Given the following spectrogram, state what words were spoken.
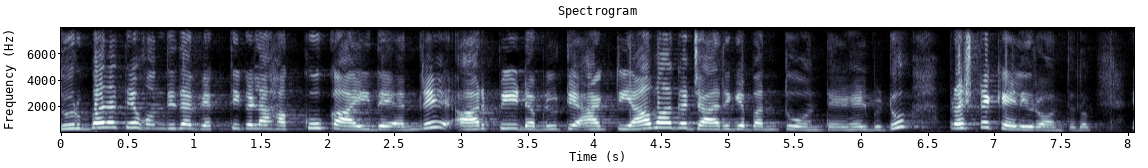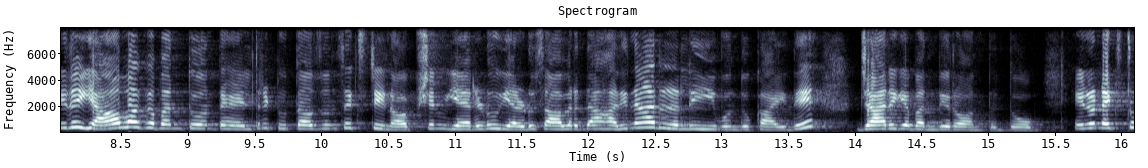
ದುರ್ಬಲತೆ ಹೊಂದಿದ ವ್ಯಕ್ತಿಗಳ ಹಕ್ಕು ಕಾಯಿದೆ ಅಂದರೆ R P W T act ಯಾವಾಗ ಜಾರಿಗೆ ಬಂತು ಅಂತ ಹೇಳಿಬಿಟ್ಟು ಪ್ರಶ್ನೆ ಕೇಳಿರುವಂಥದ್ದು. ಇದು ಯಾವಾಗ ಬಂತು ಅಂತ ಹೇಳಿದ್ರೆ ಟೂ ತೌಸಂಡ್ ಸಿಕ್ಸ್ಟೀನ್, ಆಪ್ಷನ್ ಎರಡು ಎರಡು ಸಾವಿರದ ಹದಿನಾರರಲ್ಲಿ ಈ ಒಂದು ಕಾಯಿದೆ ಜಾರಿಗೆ ಬಂದಿರೋ ಅಂಥದ್ದು ಇನ್ನು ನೆಕ್ಸ್ಟು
